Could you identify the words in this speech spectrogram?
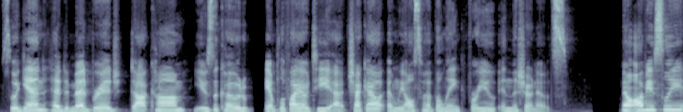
So again, head to medbridge.com, use the code AmplifyOT at checkout, and we also have the link for you in the show notes. Now, obviously,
